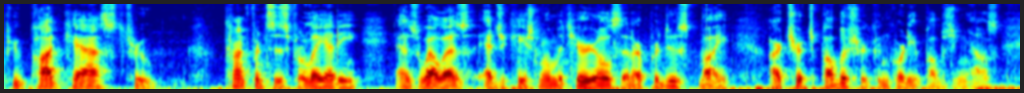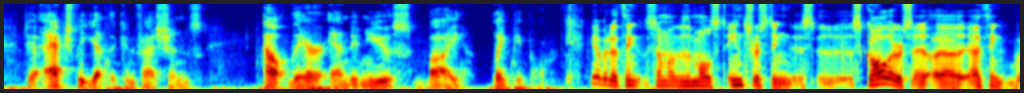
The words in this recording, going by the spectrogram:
through podcasts, through conferences for laity, as well as educational materials that are produced by our church publisher, Concordia Publishing House, to actually get the confessions out there and in use by lay people. Yeah, but I think some of the most interesting uh, scholars, uh, uh, I think, uh,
